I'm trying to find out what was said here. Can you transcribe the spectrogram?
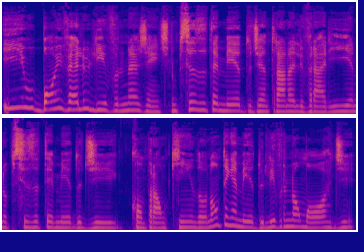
E o bom e velho livro, né, gente? Não precisa ter medo de entrar na livraria, não precisa ter medo de comprar um Kindle. Não tenha medo, o livro não morde.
